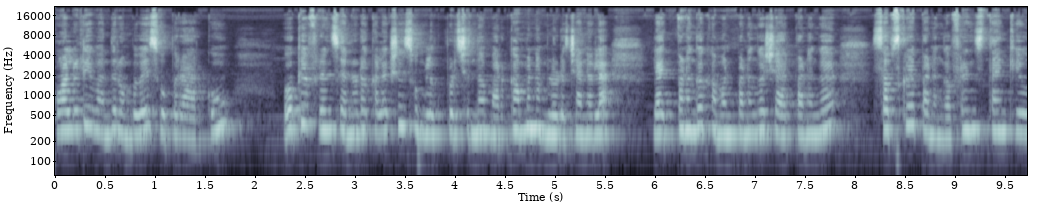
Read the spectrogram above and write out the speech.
குவாலிட்டி வந்து ரொம்பவே சூப்பராக இருக்கும். ஓகே ஃப்ரெண்ட்ஸ் என்னோடய கலெக்ஷன்ஸ் உங்களுக்கு பிடிச்சிருந்தா மறக்காமல் நம்மளோட சேனலை லைக் பண்ணுங்கள் கமெண்ட் பண்ணுங்கள் ஷேர் பண்ணுங்கள் சப்ஸ்கிரைப் பண்ணுங்கள் ஃப்ரெண்ட்ஸ் தேங்க்யூ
